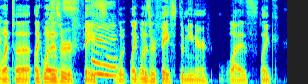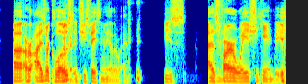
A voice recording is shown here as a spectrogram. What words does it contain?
what uh like what is her face look like what is her face demeanor wise like Uh, her eyes are closed Okay. and she's facing the other way. She's as far away as she can be,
